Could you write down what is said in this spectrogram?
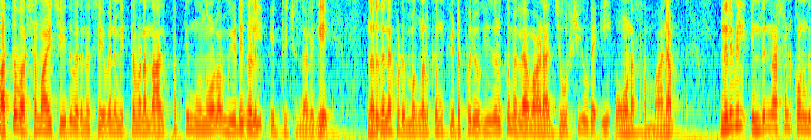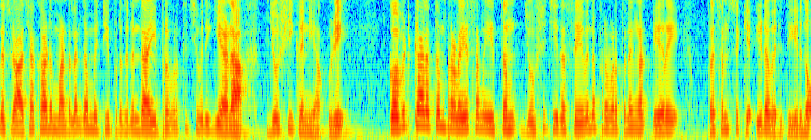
പത്ത് വർഷമായി ചെയ്തു വരുന്ന സേവനം ഇത്തവണ നാൽപ്പത്തി മൂന്നോളം വീടുകളിൽ എത്തിച്ചു നൽകി. നിർധന കുടുംബങ്ങൾക്കും കിടപ്പ് രോഗികൾക്കുമെല്ലാമാണ് ജോഷിയുടെ ഈ ഓണ സമ്മാനം നിലവിൽ ഇന്ത്യൻ നാഷണൽ കോൺഗ്രസ് രാജാക്കാട് മണ്ഡലം കമ്മിറ്റി പ്രസിഡന്റായി പ്രവർത്തിച്ചു വരികയാണ് ജോഷി കന്യാക്കുഴി കോവിഡ് കാലത്തും പ്രളയ സമയത്തും ജോഷി ചെയ്ത സേവന പ്രവർത്തനങ്ങൾ ഏറെ പ്രശംസയ്ക്ക് ഇടവരുത്തിയിരുന്നു.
